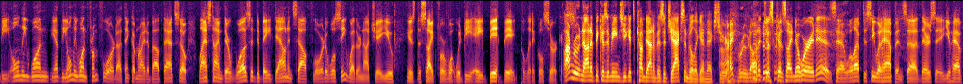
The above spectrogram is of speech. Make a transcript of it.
The only one, yeah, the only one from Florida. I think I'm right about that. So last time there was a debate down in South Florida. We'll see whether or not JU is the site for what would be a big, big political circus. I'm rooting on it because it means you get to come down and visit Jacksonville again next year. I'd root on it just because I know where it is. Uh, we'll have to see what happens. Uh, there's uh, you have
